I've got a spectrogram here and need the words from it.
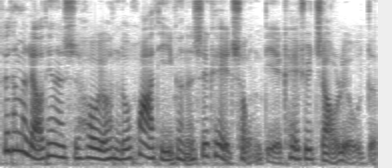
所以他们聊天的时候有很多话题可能是可以重叠、可以去交流的。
